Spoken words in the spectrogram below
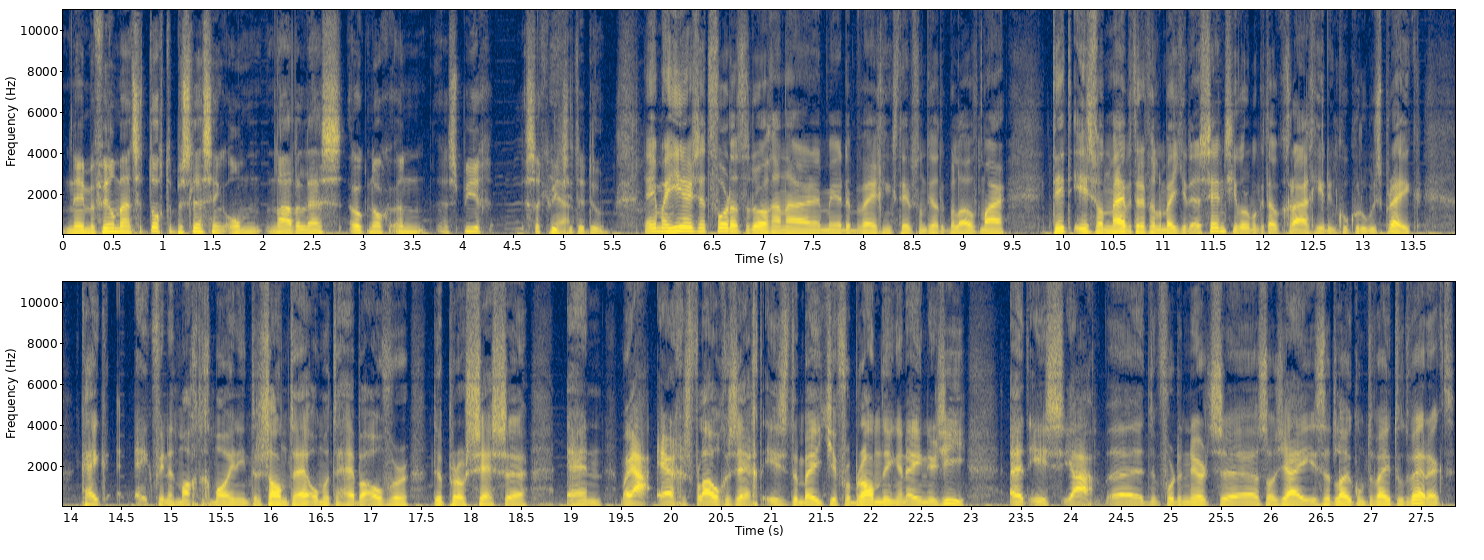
nemen veel mensen toch de beslissing om na de les ook nog een eh, spiercircuitje Ja. te doen. Nee, maar hier is het voordat we doorgaan naar meer de bewegingstips, want die had ik beloofd. Maar dit is wat mij betreft wel een beetje de essentie waarom ik het ook graag hier in Koekeroe bespreek. Kijk, ik vind het machtig mooi en interessant hè, om het te hebben over de processen. En, maar ja, ergens flauw gezegd is het een beetje verbranding en energie. Het is, ja, eh, voor de nerds eh, zoals jij is het leuk om te weten hoe het werkt.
